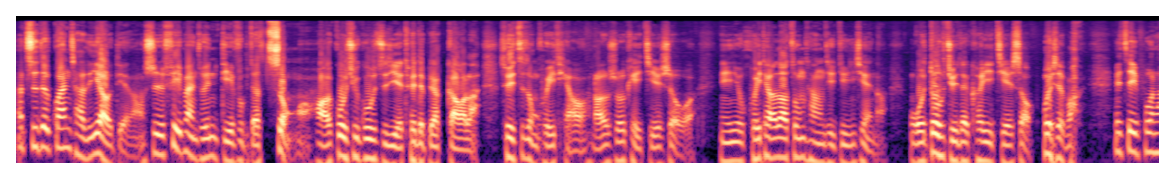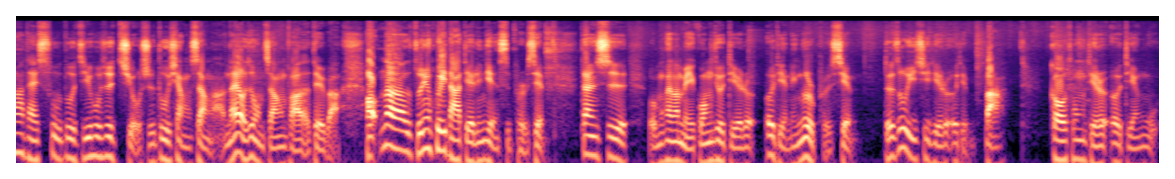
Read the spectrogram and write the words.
那值得观察的要点哦，是费半昨天跌幅比较重哦，好，过去估值也推得比较高了，所以这种回调，老实说可以接受哦。你回调到中长期均线哦，我都觉得可以接受。为什么？因为这一波拉抬速度几乎是九十度向上啊，哪有这种涨法的，对吧？好，那昨天辉达跌零点四 percent，但是我们看到美光就跌了二点零二 percent，德州仪器跌了二点八。高通跌了二点五，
